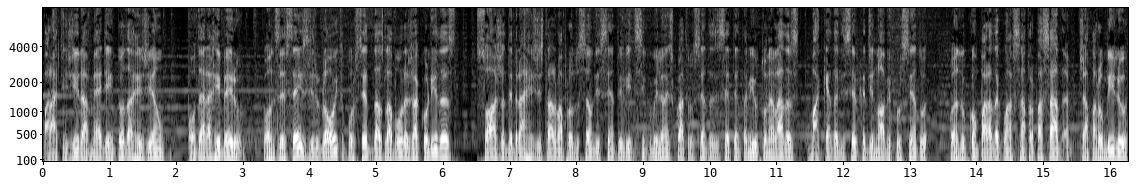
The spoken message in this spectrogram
para atingir a média em toda a região, pondera Ribeiro. Com 16,8% das lavouras já colhidas, soja deverá registrar uma produção de 125 milhões 470 mil toneladas, uma queda de cerca de 9% quando comparada com a safra passada. Já para o milho,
